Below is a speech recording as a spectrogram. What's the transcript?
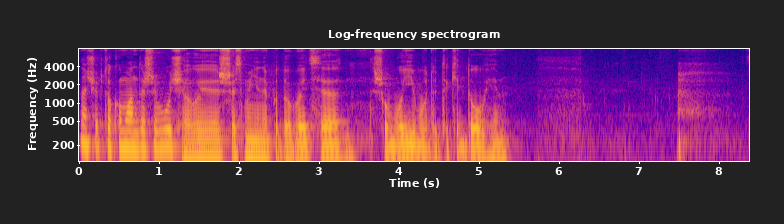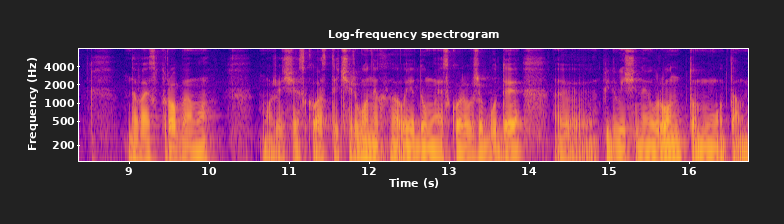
Начебто команда живуча, але щось мені не подобається, що бої будуть такі довгі. Давай спробуємо. Може ще скласти червоних, але я думаю, скоро вже буде е, підвищений урон, тому там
